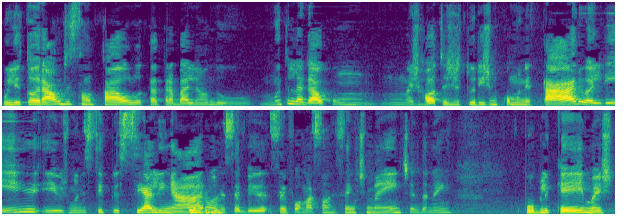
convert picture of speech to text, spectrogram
o litoral de São Paulo está trabalhando muito legal com umas rotas de turismo comunitário ali e os municípios se alinharam uhum. a receber essa informação recentemente, ainda nem publiquei, mas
